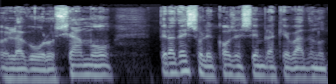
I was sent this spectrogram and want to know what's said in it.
eh, lavoro. Siamo, per adesso le cose sembra che vadano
